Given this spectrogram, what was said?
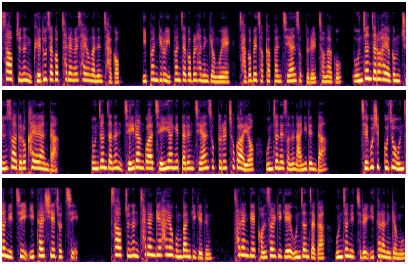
사업주는 궤도 작업 차량을 사용하는 작업, 이판기로 이판 작업을 하는 경우에 작업에 적합한 제한 속도를 정하고 운전자로 하여금 준수하도록 하여야 한다. 운전자는 제1항과 제2항에 따른 제한 속도를 초과하여 운전해서는 아니 된다. 제99조 운전 위치 이탈 시의 조치. 사업주는 차량계 하역 운반기계 등 차량계 건설기계의 운전자가 운전 위치를 이탈하는 경우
